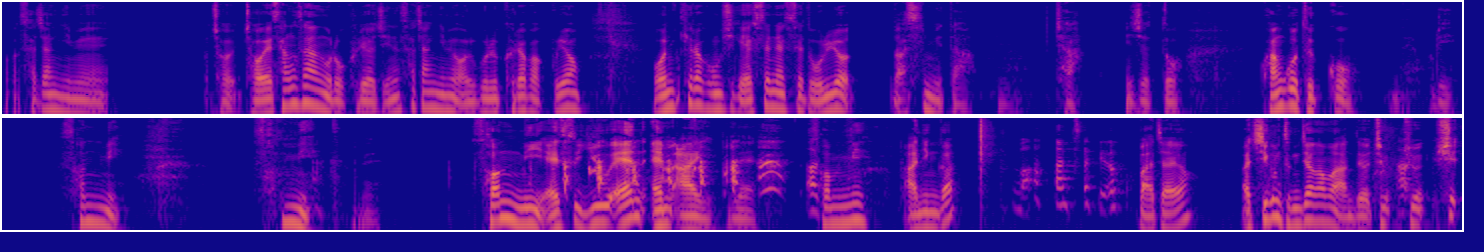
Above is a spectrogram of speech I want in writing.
어, 사장님의 저, 저의 상상으로 그려진 사장님의 얼굴을 그려봤고요. 원키라 공식 SNS에도 올려놨습니다. 음, 자, 이제 또 광고 듣고 네, 우리 선미, 선미, 네, 선미 S U N M I, 네, 선미 아닌가? 맞아요. 맞아요? 아 지금 등장하면 안 돼요. 지금, 지금 쉿.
